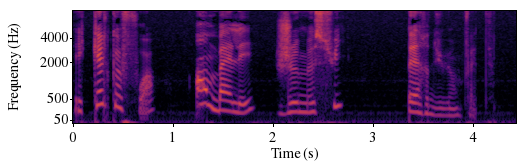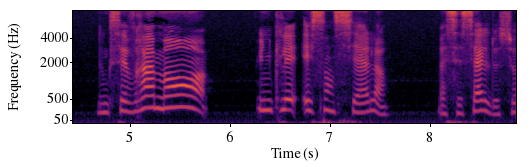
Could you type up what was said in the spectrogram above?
et quelquefois, emballé, je me suis perdu en fait. Donc c'est vraiment une clé essentielle, bah, c'est celle de se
